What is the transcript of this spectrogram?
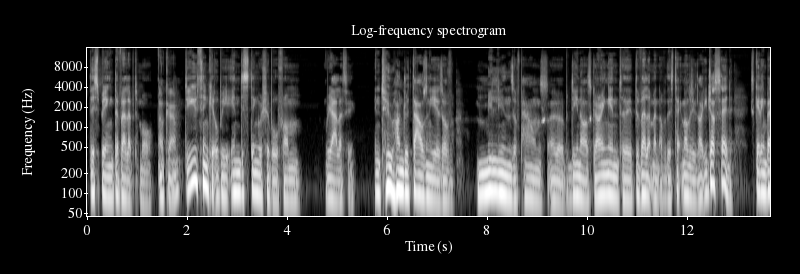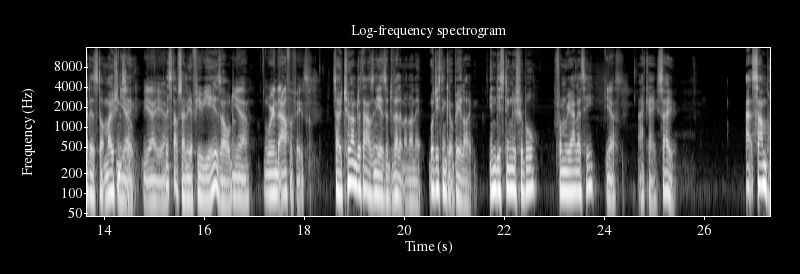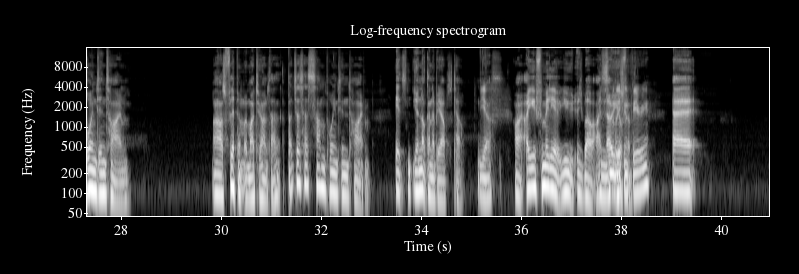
this being developed more. Okay. Do you think it will be indistinguishable from reality? In 200,000 years of millions of pounds, uh, dinars going into the development of this technology, like you just said, it's getting better stop motion Yeah. sake. Yeah. Yeah. This stuff's only a few years old. Yeah. We're in the alpha phase. So 200,000 years of development on it. What do you think it'll be like? Indistinguishable from reality? Yes. Okay, so at some point in time, I was flippant with my 200,000, but just at some point in time, it's you're not going to be able to tell. Yes. All right, are you familiar? You well, I know you're. Theory. Uh,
